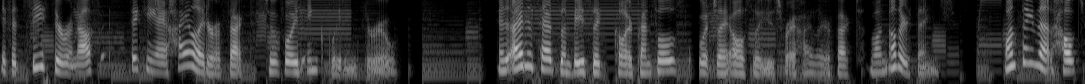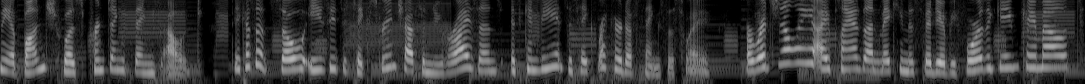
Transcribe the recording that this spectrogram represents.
if it's see-through enough, faking a highlighter effect to avoid ink bleeding through. And I just had some basic colored pencils, which I also use for a highlighter effect, among other things. One thing that helped me a bunch was printing things out. Because it's so easy to take screenshots in New Horizons, it's convenient to take record of things this way. Originally, I planned on making this video before the game came out,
